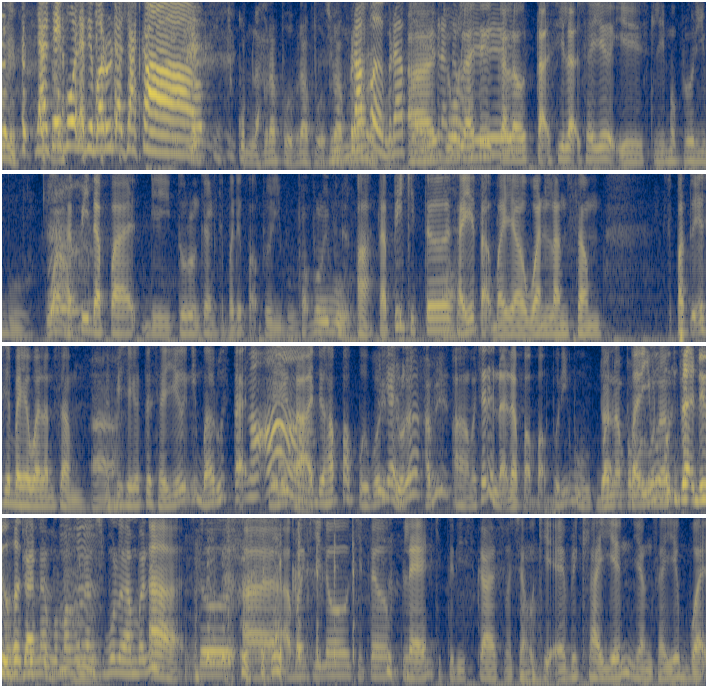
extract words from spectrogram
Dah sibuk lah dia baru nak cakap. Cukup lah. berapa? Berapa? Berapa? Berapa? uh, Dia nak jumlah dia kalau tak silap saya is RM50,000. Wow. Tapi dapat diturunkan kepada RM40,000. RM40,000. Ah, tapi kita oh. saya tak bayar one lump sum. Sepatutnya saya bayar lump sum. Ah. Tapi saya kata saya ni baru start. Ah, Saya ah. tak ada apa-apa pun kan. Itulah, habis. Ah, macam mana nak dapat RM40,000? Dana RM40,000 pembangunan pun tak ada waktu Dana tu. pembangunan semula hambali. Ah, so uh, Abang Kino kita plan, kita discuss macam okay every client yang saya buat,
